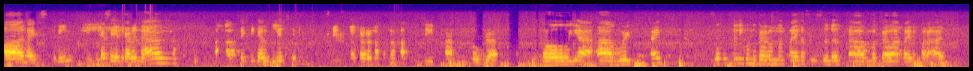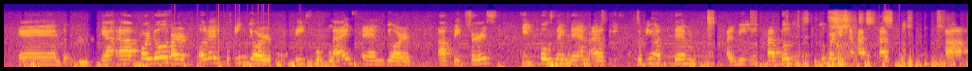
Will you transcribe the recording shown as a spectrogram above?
uh, live stream. Kasi nagkaroon ng uh, technical glitch. Kasi nagkaroon ako ng update sa aking program. So, yeah, uh, we're trying so, hopefully kung magkaroon ng tayo na susunod, uh, maggawa tayo ng paraan. And yeah, uh, for those who are already putting your Facebook lives and your uh, pictures, keep posting them. I'll be looking at them. I'll be, uh, don't, don't forget the hashtag uh,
